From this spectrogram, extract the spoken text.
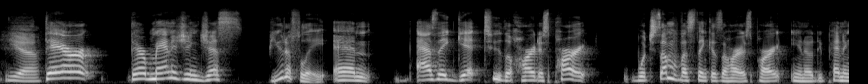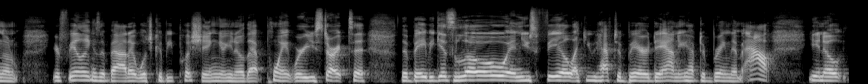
Yeah. They're they're managing just beautifully. And as they get to the hardest part, which some of us think is the hardest part, you know, depending on your feelings about it, which could be pushing, you know, that point where you start to, the baby gets low and you feel like you have to bear down, you have to bring them out, you know,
